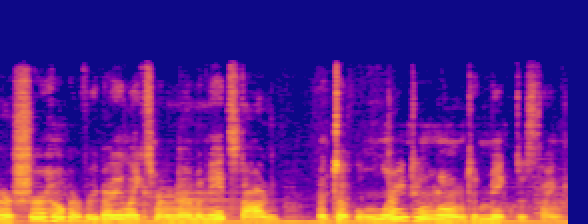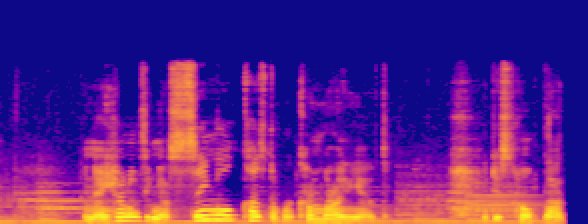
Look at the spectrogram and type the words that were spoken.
I sure hope everybody likes my lemonade stand. It took way too long to make this thing. And I haven't seen a single customer come by yet. I just hope that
